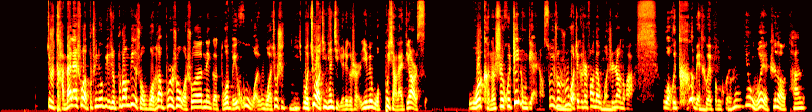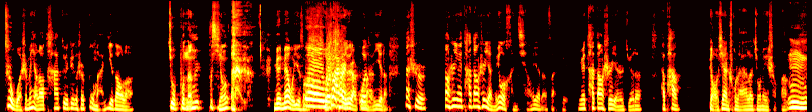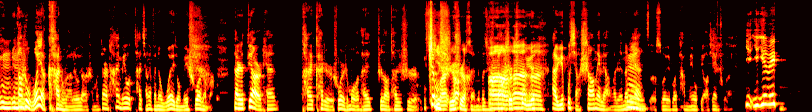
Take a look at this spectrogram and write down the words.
就是坦白来说，不吹牛逼，就是不装逼的说，我倒不是说我说那个多维护我，我就是我就要今天解决这个事儿，因为我不想来第二次。我可能是会这种点上，所以说如果这个事儿放在我身上的话，我会特别特别崩溃我。说，因为我也知道他，就是我是没想到他对这个事儿不满意到了就不能不行，明明白我意思吗？哦我我知道大概他是有点不满意的，但是当时因为他当时也没有很强烈的反对，因为他当时也是觉得他怕表现出来了就那什么，嗯嗯，因为当时我也看出来了有点什么，但是他也没有太强烈反对，我也就没说什么。但是第二天他开始说是什么，我才知道他是这么其实是很那么，就是嗯当时出于碍于不想伤那两个人的面子，所以说他没有表现出来。因因因为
